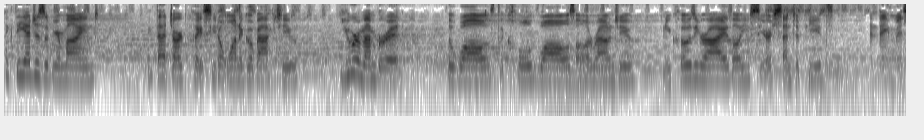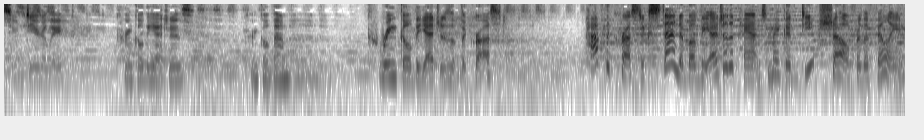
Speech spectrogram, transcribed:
like the edges of your mind, like that dark place you don't want to go back to. You remember it. The walls, the cold walls all around you. When you close your eyes, all you see are centipedes. And they miss you dearly. Crinkle the edges. Crinkle them. Crinkle the edges of the crust. Have the crust extend above the edge of the pan to make a deep shell for the filling.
